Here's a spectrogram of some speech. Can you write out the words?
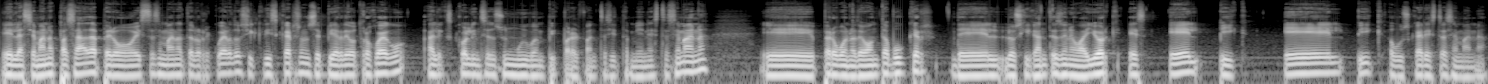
eh, la semana pasada, pero esta semana te lo recuerdo. Si Chris Carson se pierde otro juego, Alex Collins es un muy buen pick para el fantasy también esta semana. Eh, pero bueno, Devonta Booker de los Gigantes de Nueva York es el pick, el pick a buscar esta semana.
